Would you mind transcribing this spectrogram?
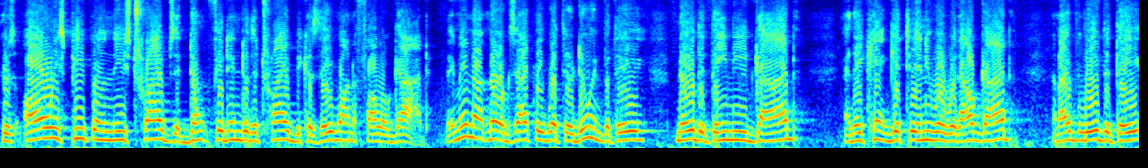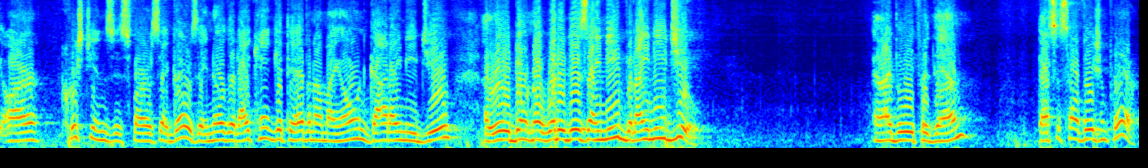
There's always people in these tribes that don't fit into the tribe because they want to follow God. They may not know exactly what they're doing, but they know that they need God and they can't get to anywhere without God. And I believe that they are Christians as far as that goes. They know that I can't get to heaven on my own. God, I need you. I really don't know what it is I need, but I need you. And I believe for them, that's a salvation prayer.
